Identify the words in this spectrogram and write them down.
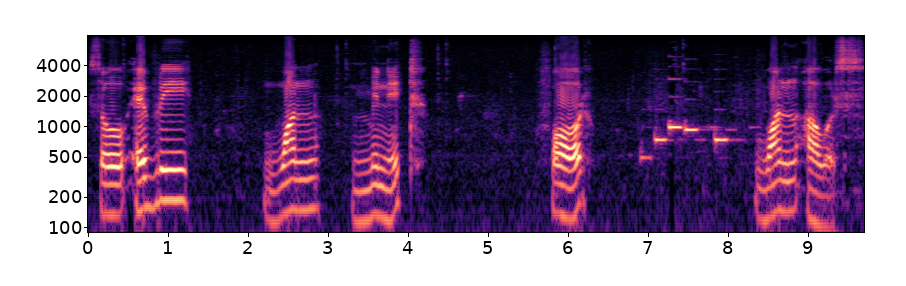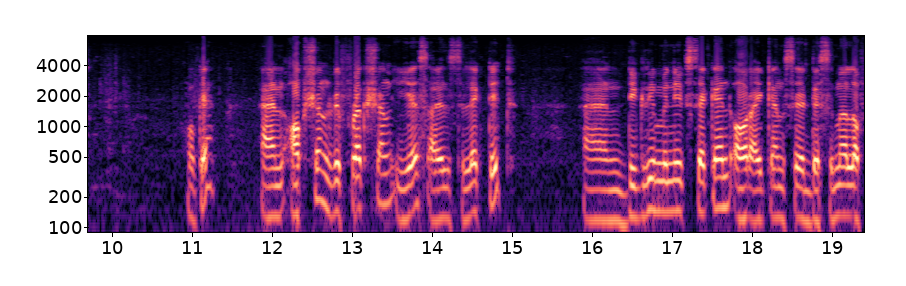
So every one minute for one hours okay and option refraction yes I'll select it. And degree minute second or I can say decimal of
